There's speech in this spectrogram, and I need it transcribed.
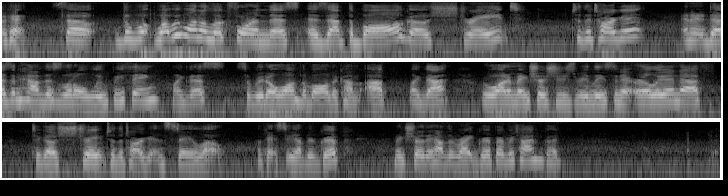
Okay, so the, what we want to look for in this is that the ball goes straight to the target and it doesn't have this little loopy thing like this. So we don't want the ball to come up like that. We want to make sure she's releasing it early enough to go straight to the target and stay low. Okay, so you have your grip. Make sure they have the right grip every time. Go ahead. Good.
